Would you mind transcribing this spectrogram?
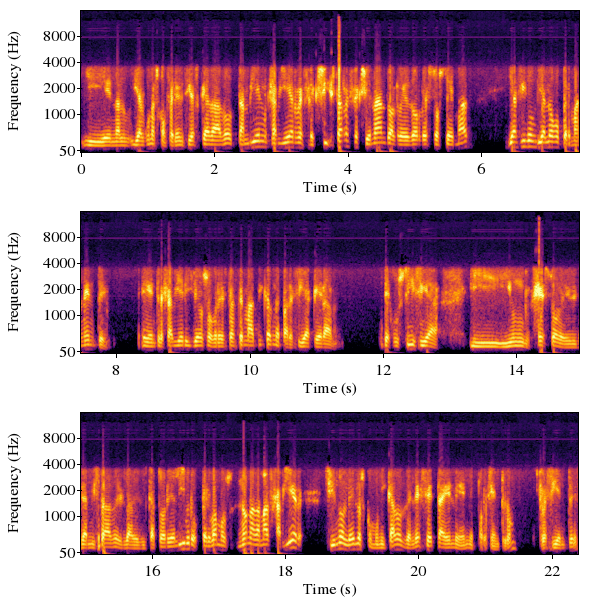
y en algunas conferencias que ha dado, también Javier está reflexionando alrededor de estos temas y ha sido un diálogo permanente eh, entre Javier y yo sobre estas temáticas. Me parecía que era de justicia y un gesto de, amistad de la dedicatoria del libro. Pero vamos, no nada más Javier, si uno lee los comunicados del EZLN, por ejemplo, recientes,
